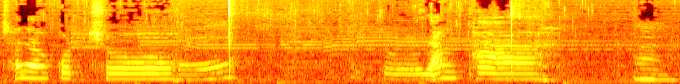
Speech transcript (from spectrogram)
청양고추, 네. 또 양파 음.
